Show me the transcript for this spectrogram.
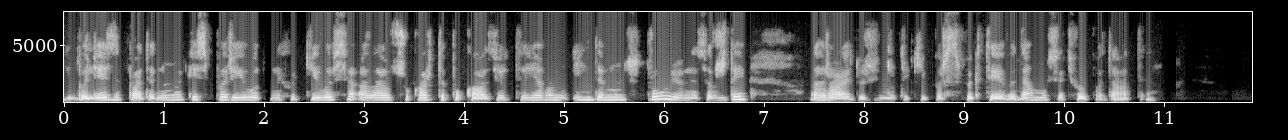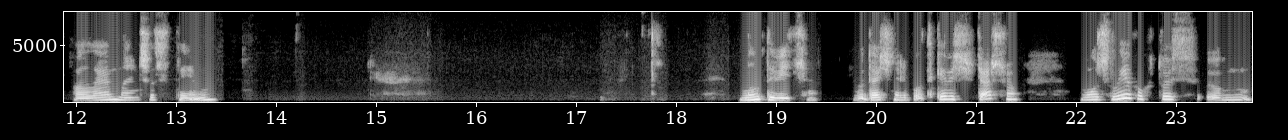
І болезнь падає. Ну, якийсь період не хотілося, але от що карти показують, я вам і демонструю, не завжди райдужні такі перспективи да, мусять випадати. Але менше з тим. Ну, дивіться, вдачна любов. Таке відчуття, що, можливо, хтось, ем,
